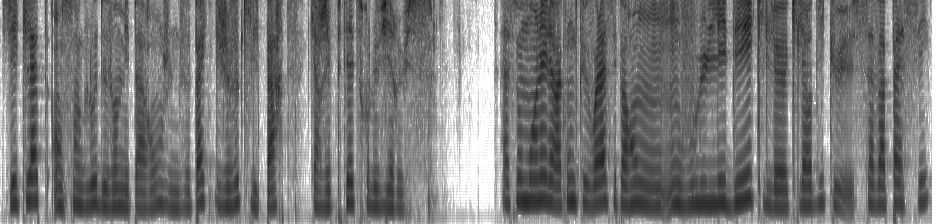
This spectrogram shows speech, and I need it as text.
J'éclate en sanglots devant mes parents, je ne veux pas, je veux qu'ils partent, car j'ai peut-être le virus. À ce moment-là, il raconte que voilà, ses parents ont, voulu l'aider, euh, qu'il leur dit que ça va passer.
